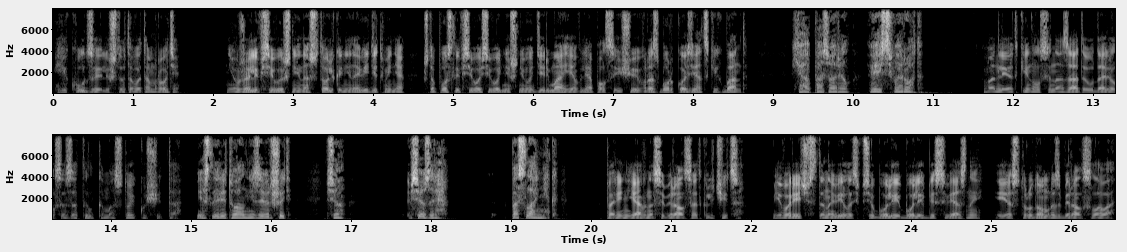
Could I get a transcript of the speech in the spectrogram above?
Якудза или что-то в этом роде? Неужели Всевышний настолько ненавидит меня, что после всего сегодняшнего дерьма я вляпался еще и в разборку азиатских банд?» «Я опозорил весь свой род». Ван Ли откинулся назад и ударился затылком о стойку щита. «Если ритуал не завершить, все... все зря. Посланник...» Парень явно собирался отключиться. Его речь становилась все более и более бессвязной, и я с трудом разбирал слова.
